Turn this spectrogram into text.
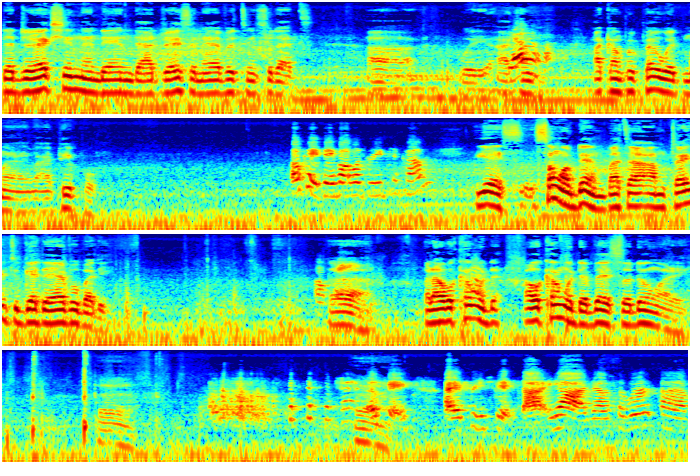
the direction and then the address and everything so that uh, we, I, Yeah. can, I can prepare with my, my people. Okay, they've all agreed to come? Yes, some of them, but I, I'm trying to get everybody. Okay. Uh, but I will, come with the, I will come with the best, so don't worry. Uh, okay, I appreciate that. Yeah, no, so we're, um,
